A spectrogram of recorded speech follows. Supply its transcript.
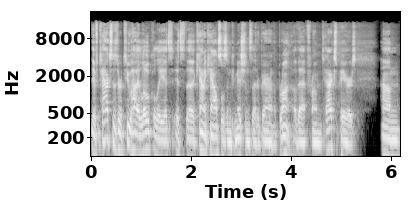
if taxes are too high locally it's it's the county councils and commissions that are bearing the brunt of that from taxpayers. Um,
